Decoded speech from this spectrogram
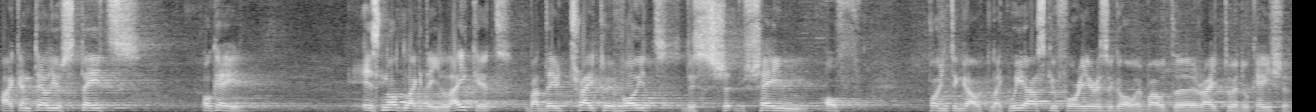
I can tell you states, okay, it's not like they like it, but they try to avoid this sh- shame of pointing out. Like we asked you four years ago about the right to education,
